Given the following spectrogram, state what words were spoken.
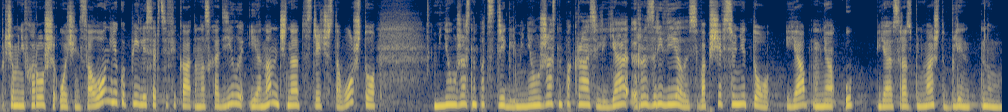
причем они в хороший очень салон ей купили сертификат, она сходила, и она начинает встречу с того, что меня ужасно подстригли, меня ужасно покрасили, я разревелась, вообще все не то. Я, у меня, уп, я сразу понимаю, что, блин, ну,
